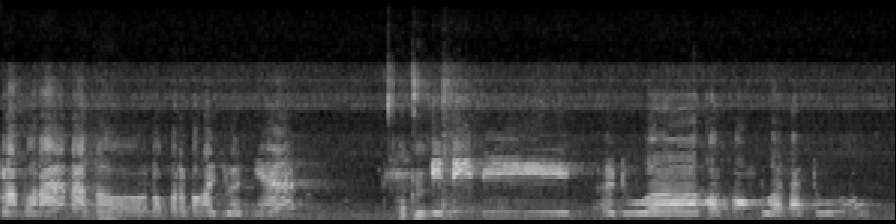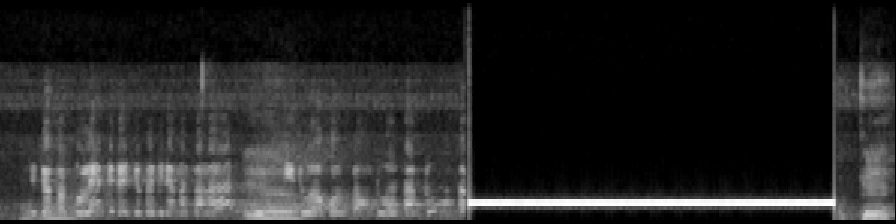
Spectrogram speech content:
pelaporan atau nomor pengajuannya. Oke. Ini di eh, 2021. Dicatat boleh, tidak juga tidak masalah. Iya. Di 2021. Oke.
